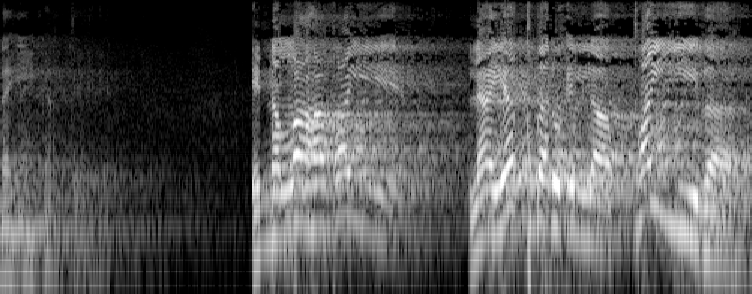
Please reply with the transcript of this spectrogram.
نہیں کرتے۔ ان اللہ طیب، لا يقبل الا طیبا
